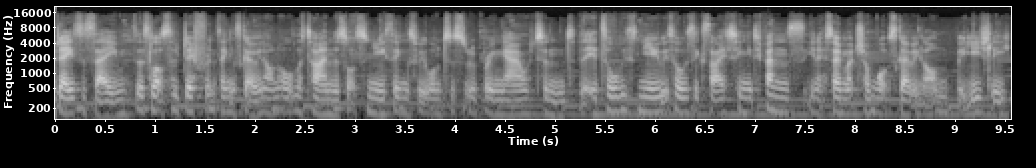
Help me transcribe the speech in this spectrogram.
day's the same. There's lots of different things going on all the time. There's lots of new things we want to sort of bring out and it's always new, it's always exciting. It depends, you know, so much on what's going on, but usually,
